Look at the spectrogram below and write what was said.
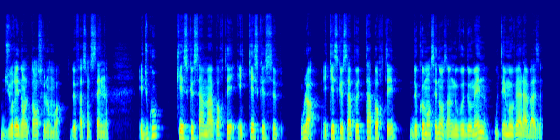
durer dans le temps selon moi, de façon saine. Et du coup, qu'est-ce que ça m'a apporté et qu'est-ce que ce Oula, et qu'est-ce que ça peut t'apporter de commencer dans un nouveau domaine où tu es mauvais à la base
